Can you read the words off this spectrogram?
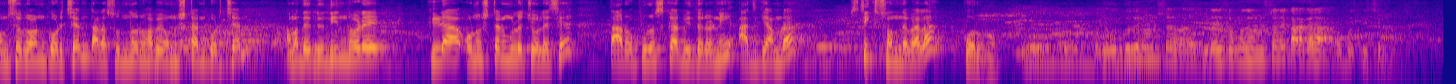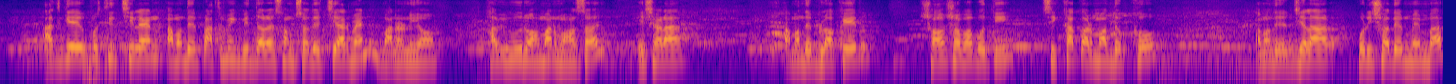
অংশগ্রহণ করছেন তারা সুন্দরভাবে অনুষ্ঠান করছেন। আমাদের দুদিন ধরে ক্রীড়া অনুষ্ঠানগুলো চলেছে তারও পুরস্কার বিতরণী আজকে আমরা ঠিক সন্ধেবেলা করব। উদ্বোধন অনুষ্ঠান মানে বিদায় সম্বোধন অনুষ্ঠানে কারা কারা উপস্থিত ছিল আজকে উপস্থিত ছিলেন আমাদের প্রাথমিক বিদ্যালয় সংসদের চেয়ারম্যান মাননীয় হাবিবুর রহমান মহাশয় এছাড়া আমাদের ব্লকের সহসভাপতি শিক্ষা কর্মাধ্যক্ষ আমাদের জেলার পরিষদের মেম্বার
